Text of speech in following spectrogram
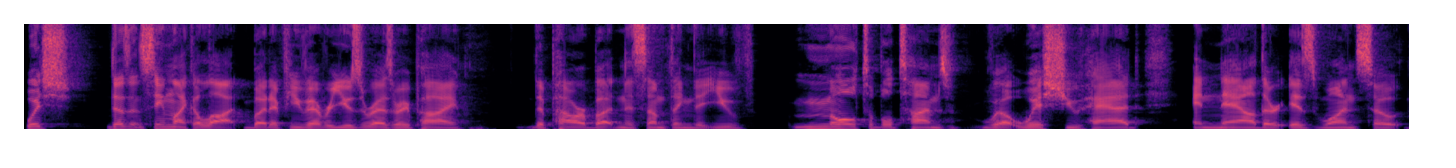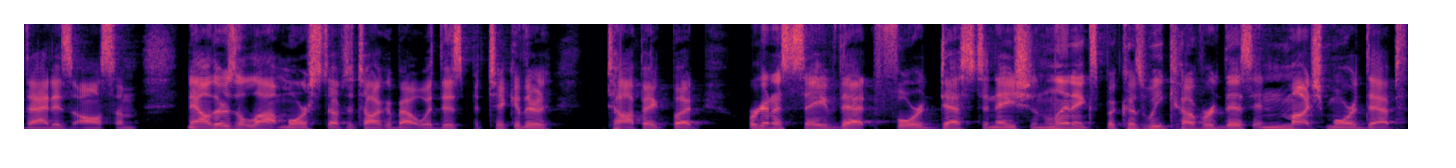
which doesn't seem like a lot, but if you've ever used a Raspberry Pi, the power button is something that you've multiple times well, wish you had and now there is one so that is awesome. Now there's a lot more stuff to talk about with this particular topic but we're going to save that for Destination Linux because we covered this in much more depth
